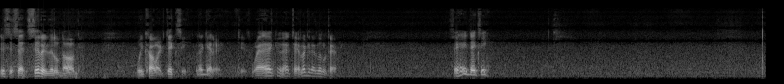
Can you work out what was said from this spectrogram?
This is that silly little dog. We call her Dixie. Look at her. Just wagging that tail. Look at that little tail. Say, hey, Dixie.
